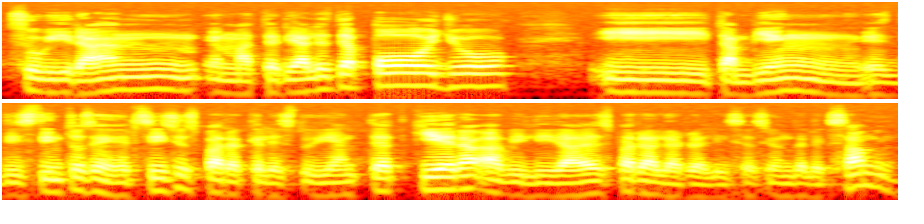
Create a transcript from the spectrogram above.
subirán eh, materiales de apoyo y también eh, distintos ejercicios para que el estudiante adquiera habilidades para la realización del examen.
